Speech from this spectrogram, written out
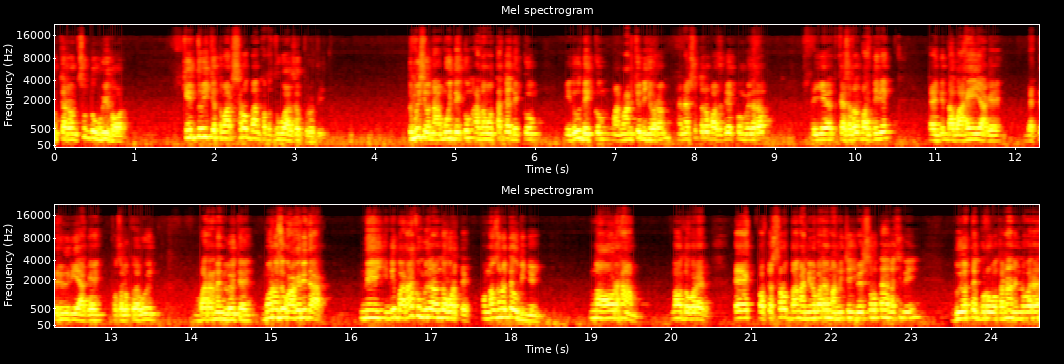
উচ্চারণ শুদ্ধ উড়ি হর। কিন্তু তোমার শ্রদ্ধান কথা দুয়া প্রতি তুমি শোনা, মুই দেখুম, আদামত তাকে দেখুম হিরন এনে সূত্র বাজ দিয়ে কমি ধরত ইয়ে কেসারত বাজ দিবে ট্যাঙ্কি দাবা হেই আগে ব্যাটারি আগে ফসল পথার ওই বারানে লইতে মনোযোগ আগে তার নেই ইনি বারা কমি ধরন করতে অন্য জনতে উদিন যাই নর হাম ন দগরের এক তত শ্রদ্ধা নানির বারে মানি চাইবে শ্রদ্ধা গাছিবে দুইতে গৌরবতা নানির বারে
